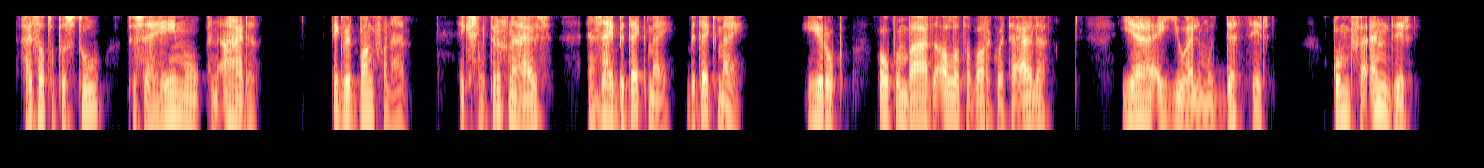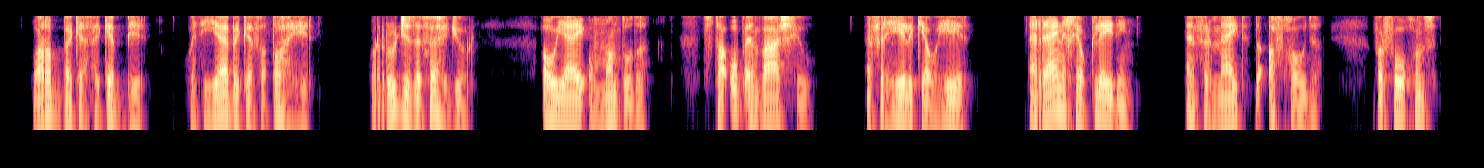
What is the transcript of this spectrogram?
Hij zat op een stoel tussen hemel en aarde. Ik werd bang van hem. Ik ging terug naar huis en zei: Bedek mij, bedek mij. Hierop openbaarde Allah ta'ala: Ja, fa'andir, wa rabbaka fakabbir, wa thiyabaka fatahhir, wa rujza fahjur. O jij ommantelde, sta op en waarschuw, en verheerlijk jouw Heer, en reinig jouw kleding, en vermijd de afgoden. Vervolgens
